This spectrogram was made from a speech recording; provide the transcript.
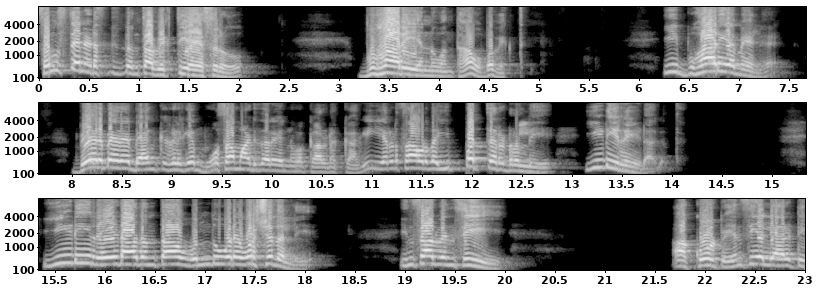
ಸಂಸ್ಥೆ ನಡೆಸ್ತಿದ್ದಂಥ ವ್ಯಕ್ತಿಯ ಹೆಸರು ಬುಹಾರಿ ಎನ್ನುವಂತಹ ಒಬ್ಬ ವ್ಯಕ್ತಿ. ಈ ಬುಹಾರಿಯ ಮೇಲೆ ಬೇರೆ ಬೇರೆ ಬ್ಯಾಂಕ್ಗಳಿಗೆ ಮೋಸ ಮಾಡಿದ್ದಾರೆ ಎನ್ನುವ ಕಾರಣಕ್ಕಾಗಿ ಎರಡು ಸಾವಿರದ ಇಪ್ಪತ್ತೆರಡರಲ್ಲಿ ಇ ಡಿ ರೈಡ್ ಆಗುತ್ತೆ. ಇ ಡಿ ರೈಡ್ ಆದಂಥ ಒಂದೂವರೆ ವರ್ಷದಲ್ಲಿ ಇನ್ಸಾಲ್ವೆನ್ಸಿ ಆ court, N C L R T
